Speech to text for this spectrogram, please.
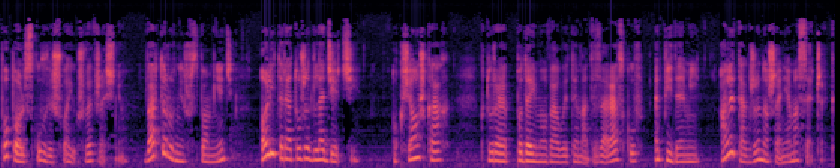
po polsku wyszła już we wrześniu. Warto również wspomnieć o literaturze dla dzieci, o książkach, które podejmowały temat zarazków, epidemii, ale także noszenia maseczek.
